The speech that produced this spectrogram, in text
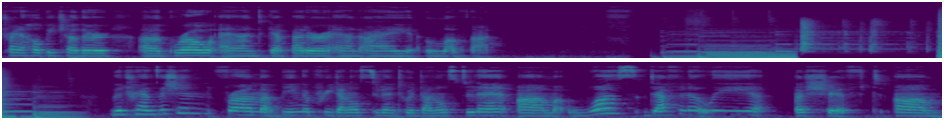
trying to help each other uh, grow and get better and I love that. the transition from being a pre-dental student to a dental student um, was definitely a shift. Um,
